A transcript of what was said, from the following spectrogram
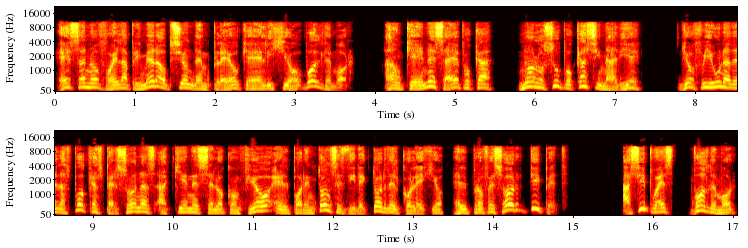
esa no fue la primera opción de empleo que eligió Voldemort. Aunque en esa época no lo supo casi nadie, yo fui una de las pocas personas a quienes se lo confió el por entonces director del colegio, el profesor Tippett. Así pues, Voldemort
